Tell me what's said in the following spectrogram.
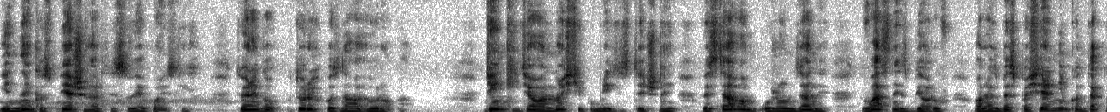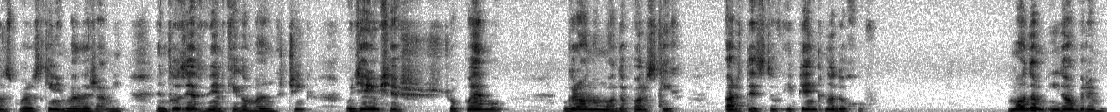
jednego z pierwszych artystów japońskich, którego, których poznała Europa. Dzięki działalności publicystycznej, wystawom urządzanych własnych zbiorów oraz bezpośrednim kontaktom z polskimi malarzami, entuzjazm wielkiego Mangchi udzielił się szczupłemu gronu młodopolskich artystów i pięknoduchów. Modą i dobrym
